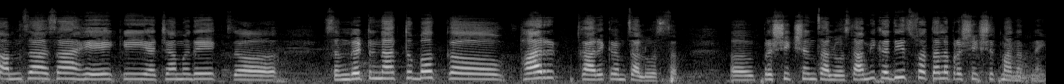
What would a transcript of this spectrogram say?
आमचा असा आहे की याच्यामध्ये एक, अ, संघटनात्मक अ, फार कार्यक्रम चालू असतात. अ, प्रशिक्षण चालू असतं. आम्ही कधीच स्वतःला प्रशिक्षित मानत नाही.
